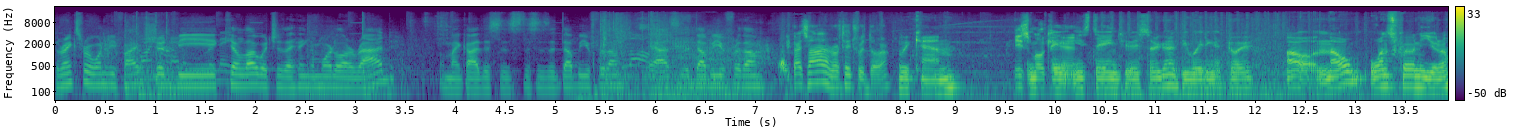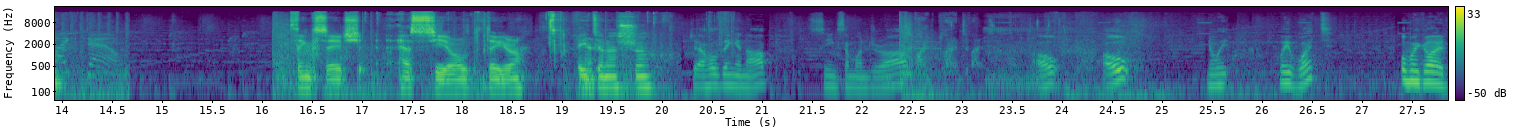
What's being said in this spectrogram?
The ranks for 1v5 should be Killa, which is I think Immortal or Rad. Oh my god, this is this is a W for them. Yeah, this is a W for them. You guys wanna rotate through door? We can. He's He's, smoking da- it. he's dangerous, so we're gonna be waiting at door. Oh no, 120 Yoru. spike down. I think Sage has sealed the Yoru. 8 on Astra. Jett holding an up, seeing someone drop. Oh, oh. No wait, wait what? Oh my god.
